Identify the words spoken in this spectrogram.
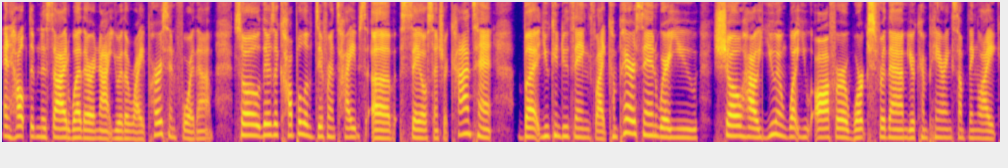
and help them decide whether or not you're the right person for them. So there's a couple of different types of sales centric content, but you can do things like comparison where you show how you and what you offer works for them. You're comparing something like,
